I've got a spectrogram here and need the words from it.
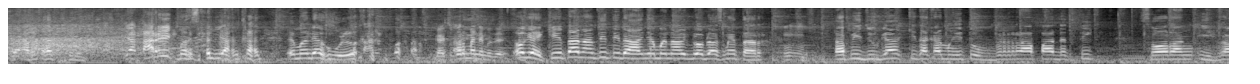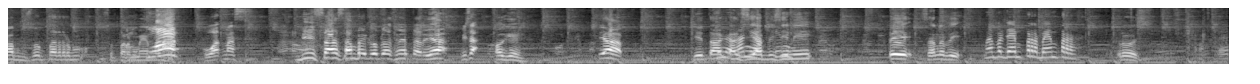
Gak angkat. Ya tarik. Masa diangkat? Emang dia hulek? Kayak Superman ya maksudnya. Oke, kita nanti tidak hanya menarik 12 meter, tapi juga kita akan menghitung berapa detik seorang ihram super superman Kuat. Kuat mas. bisa sampai 12 meter ya. Bisa. Oke. Siap. Kita akan Beneran siap di yakin? sini. Pi, sana Pi. Bemper demper, bemper. Terus. Oke.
